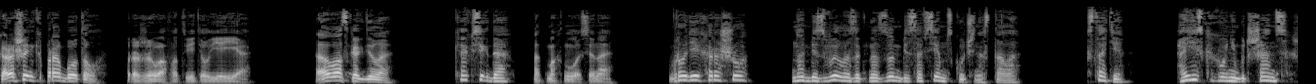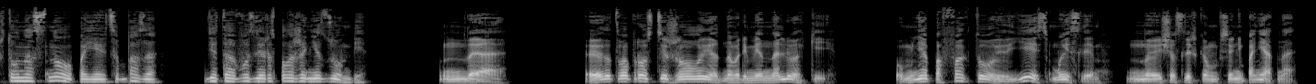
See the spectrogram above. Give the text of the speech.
«Хорошенько поработал», — проживав, ответил ей я. «А у вас как дела?» «Как всегда», — отмахнулась она. «Вроде и хорошо, но без вылазок на зомби совсем скучно стало. Кстати, а есть какой-нибудь шанс, что у нас снова появится база где-то возле расположения зомби?» «Да. Этот вопрос тяжелый и одновременно легкий. У меня по факту есть мысли, но еще слишком все непонятно.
